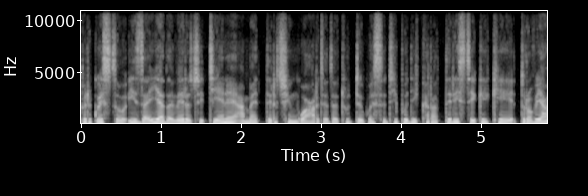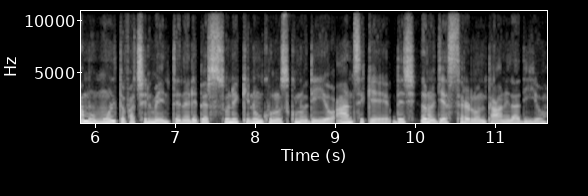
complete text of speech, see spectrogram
Per questo Isaia davvero ci tiene a metterci in guardia da tutto questo tipo di caratteristiche che troviamo molto facilmente nelle persone che non conoscono Dio, anzi che decidono di essere lontane da Dio.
